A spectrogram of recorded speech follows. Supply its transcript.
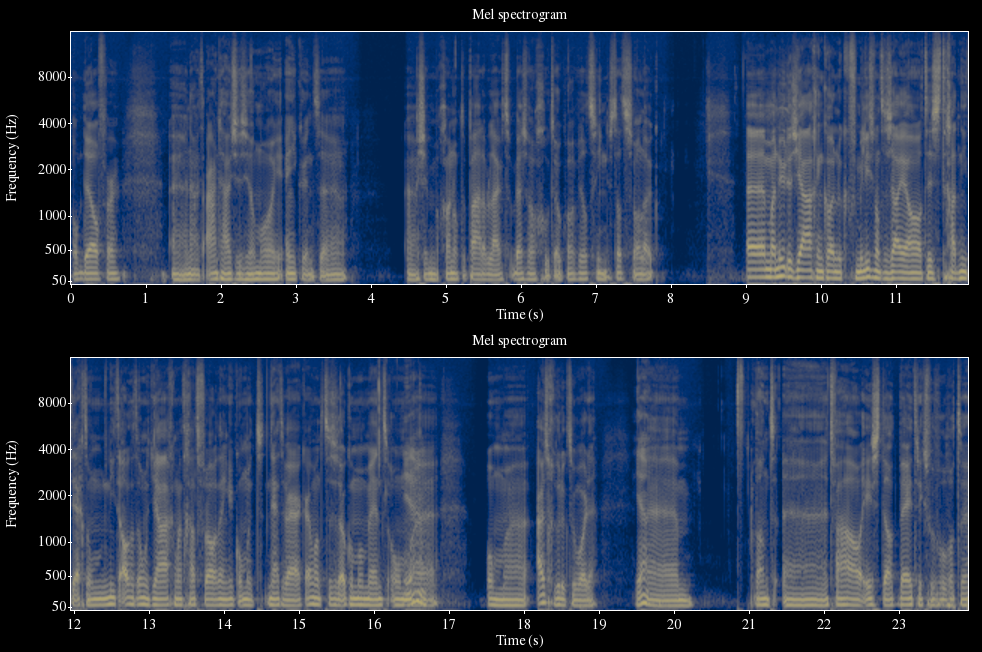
op Delver. Eh, nou, het aardhuis is heel mooi. En je kunt, eh, eh, als je gewoon op de paden blijft, best wel goed ook wel wild zien. Dus dat is wel leuk. Maar nu dus jagen in koninklijke families. Want we zeiden al, het, is, het gaat niet echt om, niet altijd om het jagen, maar het gaat vooral denk ik om het netwerken. Want het is ook een moment om, eh, om uitgehuwelijkt te worden. ja. Ehm, want eh, het verhaal is dat Beatrix bijvoorbeeld eh,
